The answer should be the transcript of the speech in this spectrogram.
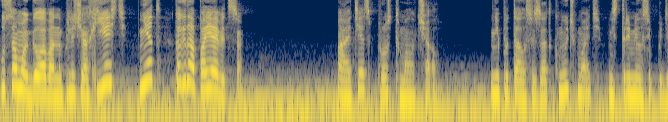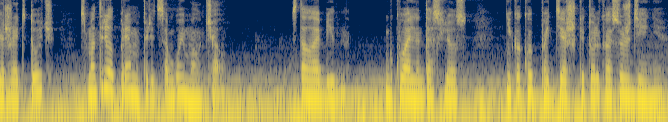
У самой голова на плечах есть? Нет? Когда появится?» А отец просто молчал. Не пытался заткнуть мать, не стремился поддержать дочь, смотрел прямо перед собой и молчал. Стало обидно. Буквально до слез. Никакой поддержки, только осуждение.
